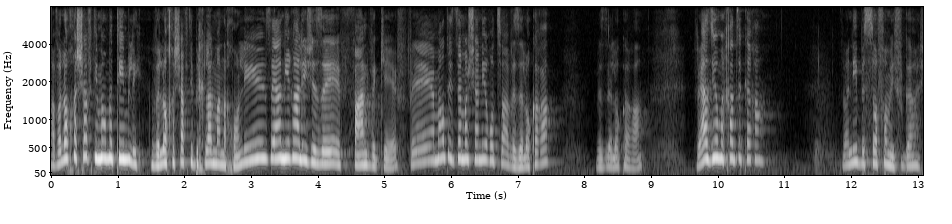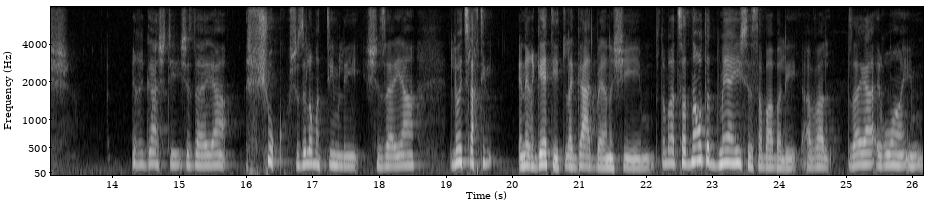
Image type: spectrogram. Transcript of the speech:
אבל לא חשבתי מה מתאים לי, ולא חשבתי בכלל מה נכון לי, זה היה נראה לי שזה fun וכיף, ואמרתי, זה מה שאני רוצה, וזה לא קרה, וזה לא קרה. ואז יום אחד זה קרה. ואני בסוף המפגש הרגשתי שזה היה שוק, שזה לא מתאים לי, שזה היה... לא הצלחתי אנרגטית לגעת באנשים. זאת אומרת, סדנאות עד 100 איש זה סבבה לי, אבל זה היה אירוע עם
